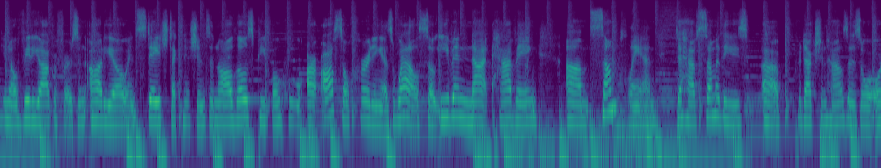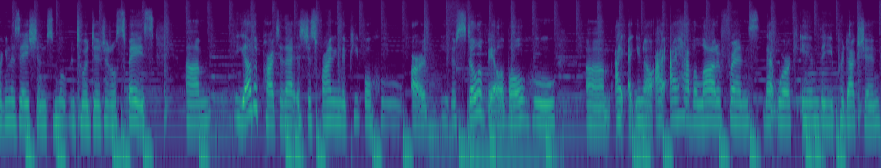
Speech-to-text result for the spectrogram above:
you know videographers and audio and stage technicians and all those people who are also hurting as well so even not having um, some plan to have some of these uh, production houses or organizations move into a digital space um, the other part to that is just finding the people who are either still available, who um, I, you know, I, I, have a lot of friends that work in the production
